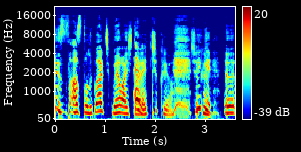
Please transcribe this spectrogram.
hastalıklar çıkmaya başlar. Evet çıkıyor. çıkıyor. Peki e,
